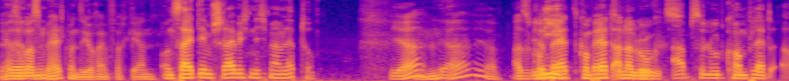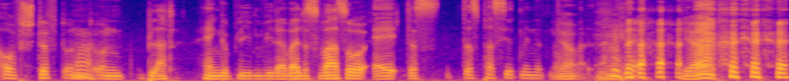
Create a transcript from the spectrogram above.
ja, sowas Ähm, behält man sich auch einfach gern. Und seitdem schreibe ich nicht mehr am Laptop. Ja, Mhm. ja, ja. Also Nie. komplett, komplett to the analog. Absolut komplett auf Stift und, Ah. und Blatt hängen geblieben wieder, weil das war so, ey, das, das passiert mir nicht Ja. nochmal. ja,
